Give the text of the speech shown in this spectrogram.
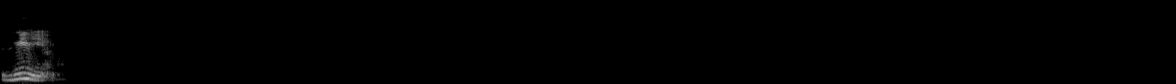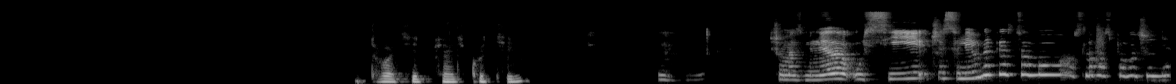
Змінюємо. Двадцять п'ять котів. Що ми змінили усі числівники з цього словосполучення?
